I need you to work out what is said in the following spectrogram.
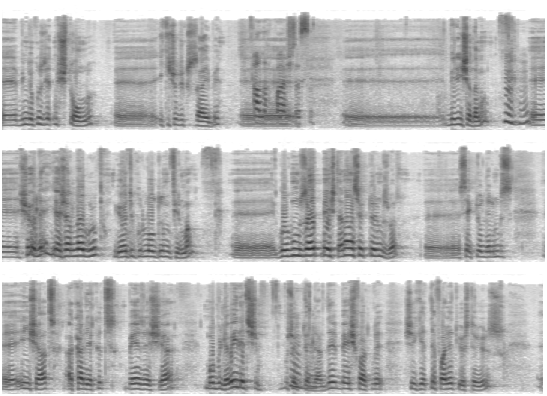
eee, 1973 doğumlu, eee, iki çocuk sahibi. eee, Allah bağışlasın. eee, bir iş adamı. Eee, şöyle, Yaşarlar Grup, yönetim kurulu olduğum firmam. Eee grubumuza ait 5 tane ana sektörümüz var. Eee sektörlerimiz eee, inşaat, akaryakıt, beyaz eşya, mobilya ve iletişim. Bu sektörlerde 5 farklı şirkette faaliyet gösteriyoruz. Eee,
